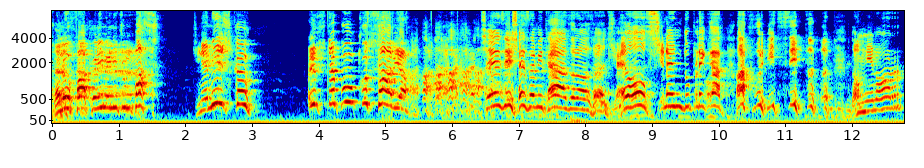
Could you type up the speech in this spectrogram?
să nu facă nimeni niciun pas! Cine mișcă, îl stăpân cu sabia! Ce zice să vitează nostru? Gelos și neînduplecat, afurisit. Domnilor,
